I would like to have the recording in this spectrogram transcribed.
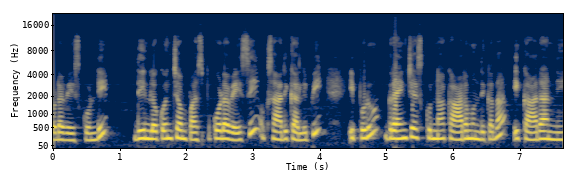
కూడా వేసుకోండి. దీనిలో కొంచెం పసుపు కూడా వేసి ఒకసారి కలిపి ఇప్పుడు గ్రైండ్ చేసుకున్న కారం ఉంది కదా ఈ కారాన్ని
